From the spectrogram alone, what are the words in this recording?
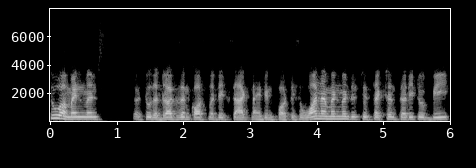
two amendments uh, to the Drugs and Cosmetics Act 1940. So, one amendment is to Section 32B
